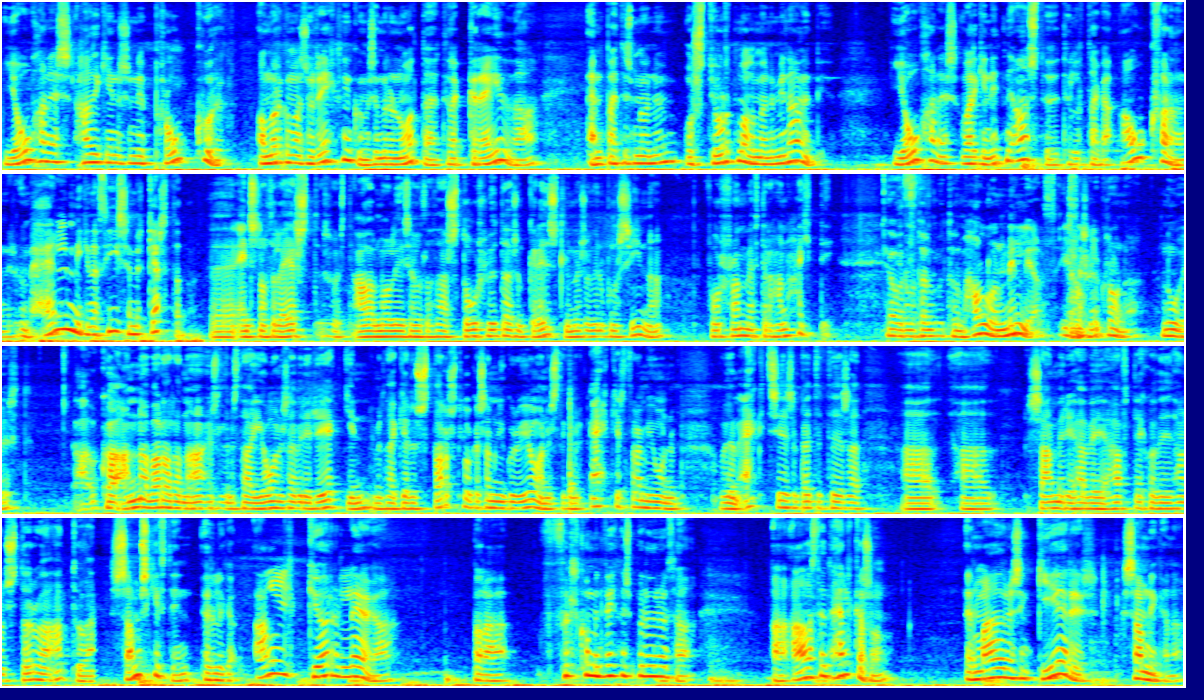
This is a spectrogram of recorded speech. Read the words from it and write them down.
Jóhannes hafði ekki einu svona prókuru á mörgum af þessum reikningum sem eru notaðir til að greiða embættismönnum og stjórnmálamönnum í Namibíu. Jóhannes var ekki neittni aðstöðu til að taka ákvarðanir um helmingin af því sem er gert þarna. uh, eins náttúrulega er þú veist, aðalmálið sem náttúrulega það stór hluta af þessum greiðslum eins og við erum búin að sína fór fram eftir að hann hætti Já, við erum að tala um, tala um halvan miljard íslenskri Já. króna, núvirt. Að- hvað annað var það hérna eins og það að Jóhannes hafi verið rekin það gerðu starfsloka samningur við Jóhannes það kemur ekkert fram í honum og við höfum ekkert séð sem betur til þess að, að, að Samiri hafi haft eitthvað við hans störfa aðtuga samskiptin eru líka algjörlega bara fullkominn vitnisspurður um það að aðastætt Helgason er maðurinn sem gerir samningana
